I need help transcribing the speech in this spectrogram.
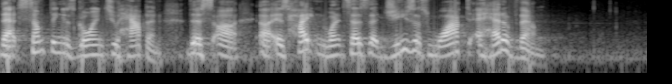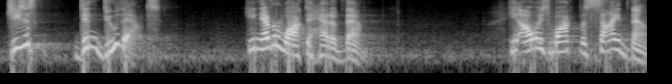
that something is going to happen. This uh, uh, is heightened when it says that Jesus walked ahead of them. Jesus didn't do that, he never walked ahead of them, he always walked beside them.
